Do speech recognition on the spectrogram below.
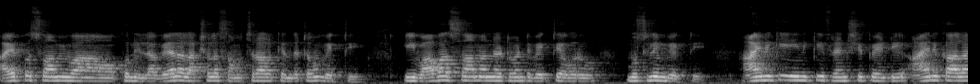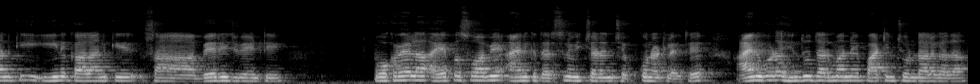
అయ్యప్ప స్వామి కొన్ని ల- వేల లక్షల సంవత్సరాల కిందట వ్యక్తి. ఈ వావా స్వామి అన్నటువంటి వ్యక్తి ఎవరు? ముస్లిం వ్యక్తి. ఆయనకి ఈయనకి ఫ్రెండ్షిప్ ఏంటి? ఆయన కాలానికి ఈయన కాలానికి సా బేరీజు ఏంటి? ఒకవేళ అయ్యప్ప స్వామి ఆయనకి దర్శనం ఇచ్చాడని చెప్పుకున్నట్లయితే ఆయన కూడా హిందూ ధర్మాన్ని పాటించి ఉండాలి కదా?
